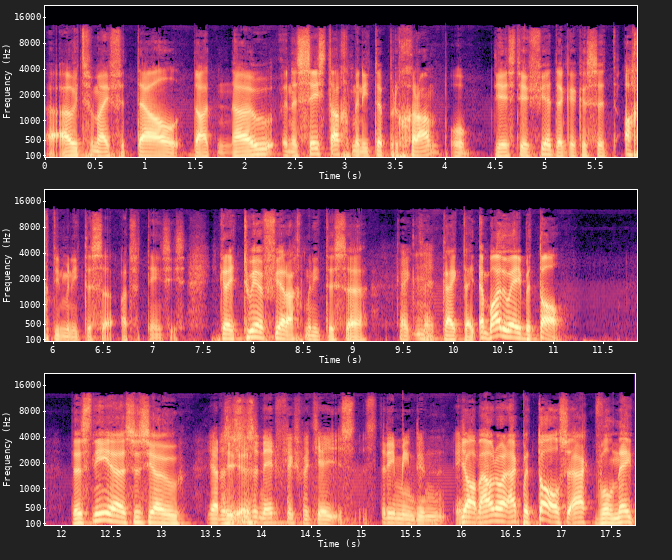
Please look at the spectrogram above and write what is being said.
'n Ou het vir my vertel dat nou in 'n 60 minute program op DStv dink ek is dit 18 minute se advertensies. Jy kry 42 minute se Kyk dit. kyktyd. And by the way, betaal. Dis nie uh, soos jou Ja, dis soos 'n Netflix wat jy streaming doen. en- Ja, maar nou ek betaal so ek wil net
